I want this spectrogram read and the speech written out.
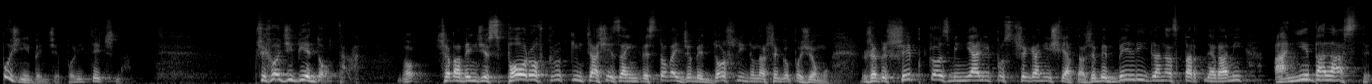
Później będzie polityczna. Przychodzi biedota. No, trzeba będzie sporo w krótkim czasie zainwestować, żeby doszli do naszego poziomu, żeby szybko zmieniali postrzeganie świata, żeby byli dla nas partnerami, a nie balastem.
